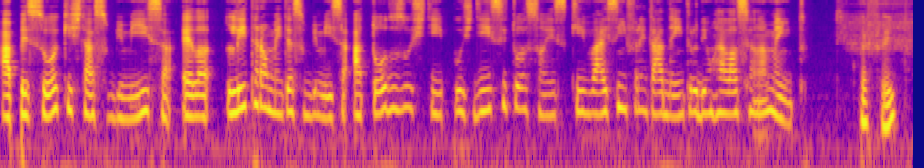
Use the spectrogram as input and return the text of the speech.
a pessoa que está submissa, ela literalmente é submissa a todos os tipos de situações que vai se enfrentar dentro de um relacionamento. Perfeito.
